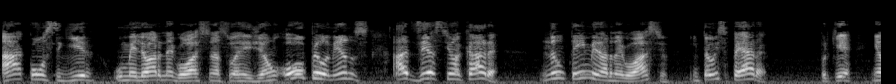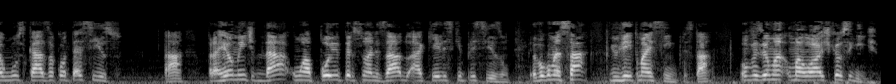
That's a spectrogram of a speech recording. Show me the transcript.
a conseguir o melhor negócio na sua região ou pelo menos a dizer assim, ó, cara, não tem melhor negócio, então espera, porque em alguns casos acontece isso, tá? Para realmente dar um apoio personalizado àqueles que precisam. Eu vou começar de um jeito mais simples, tá? Vou fazer uma, uma lógica é o seguinte:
